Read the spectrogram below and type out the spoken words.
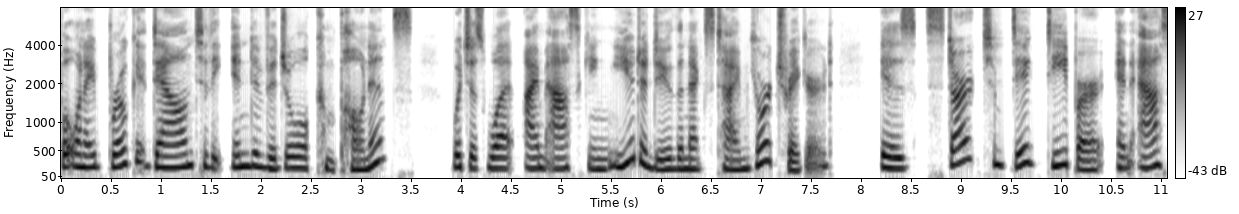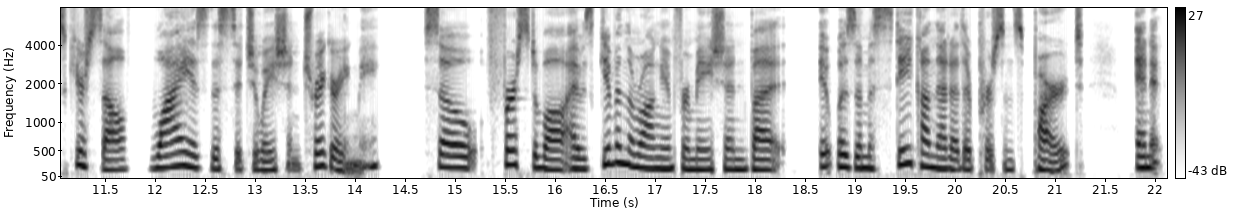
But when I broke it down to the individual components, which is what I'm asking you to do the next time you're triggered, is start to dig deeper and ask yourself, why is this situation triggering me? So, first of all, I was given the wrong information, but it was a mistake on that other person's part. And it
